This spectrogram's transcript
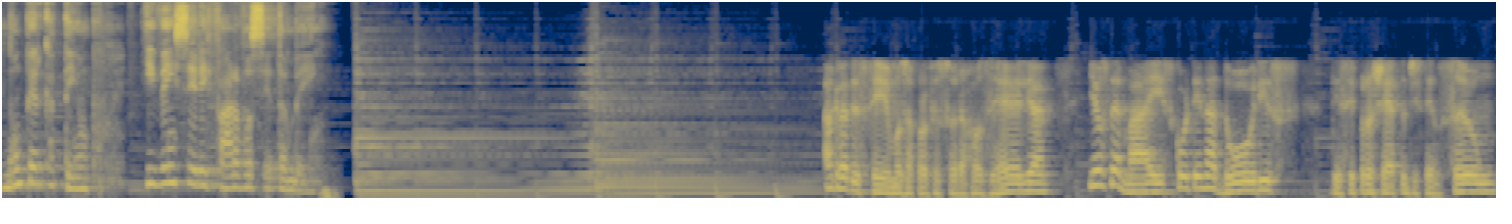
não perca tempo e vem serifar você também. Agradecemos a professora Rosélia e aos demais coordenadores desse projeto de extensão,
